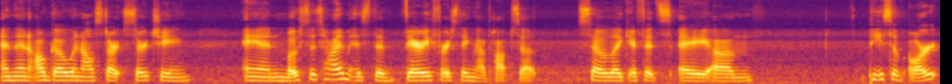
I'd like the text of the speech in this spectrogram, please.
and then I'll go and I'll start searching, and most of the time it's the very first thing that pops up. So like if it's a um, piece of art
